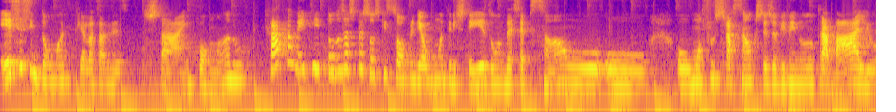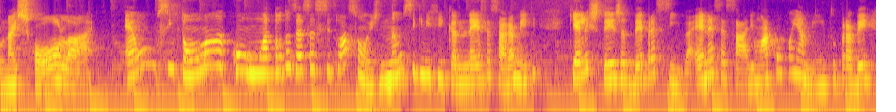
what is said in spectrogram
esse sintoma que ela tá, está informando, praticamente todas as pessoas que sofrem de alguma tristeza, ou decepção, ou, ou, ou uma frustração que esteja vivendo no trabalho, na escola, é um sintoma comum a todas essas situações. Não significa necessariamente que ela esteja depressiva. É necessário um acompanhamento para ver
